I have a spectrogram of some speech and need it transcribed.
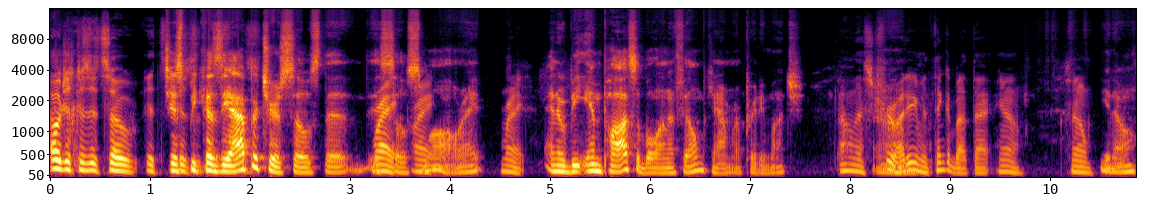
oh, just because it's so it's just because the aperture is so the is Right, so right. small, right? right. And it would be impossible on a film camera, pretty much. Oh, that's true. I Um, didn't even think about that. Yeah. So You know,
